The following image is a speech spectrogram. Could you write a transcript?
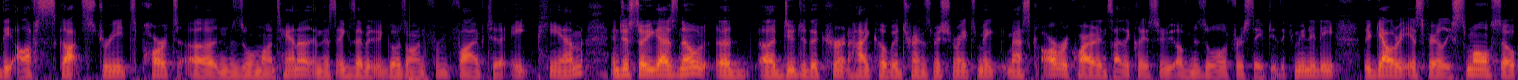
the off Scott Street part uh, in Missoula, Montana. And this exhibit it goes on from 5 to 8 p.m. And just so you guys know, uh, uh, due to the current high COVID transmission rates, make, masks are required inside the Clay Studio of Missoula for safety of the community. Their gallery is fairly small, so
